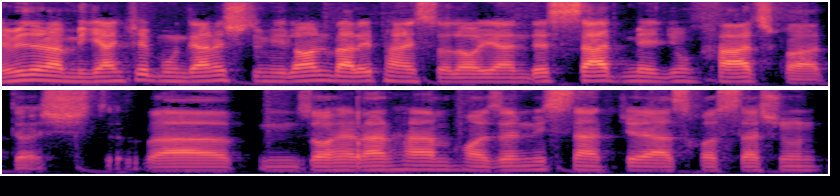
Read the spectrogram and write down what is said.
نمی‌دونم میگن که موندنش تو میلان برای پنج سال آینده 100 میلیون خرج خواهد داشت و ظاهرا هم حاضر نیستند که از خواستشون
